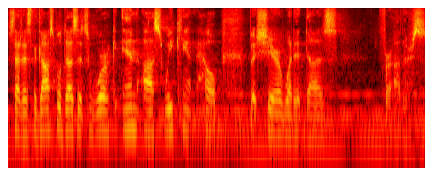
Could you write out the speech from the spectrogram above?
So that as the gospel does its work in us, we can't help but share what it does for others.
